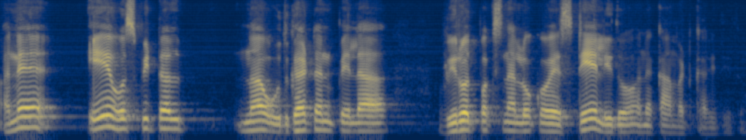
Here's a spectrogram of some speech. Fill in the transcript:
અને એ હોસ્પિટલના ઉદ્ઘાટન પહેલા વિરોધ પક્ષના લોકોએ સ્ટે લીધો અને કામ અટકાવી દીધું.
